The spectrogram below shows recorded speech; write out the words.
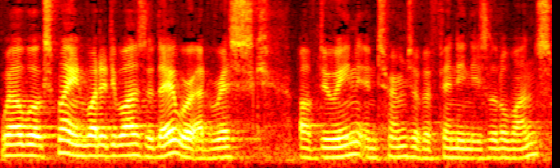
Well, we'll explain what it was that they were at risk of doing in terms of offending these little ones.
